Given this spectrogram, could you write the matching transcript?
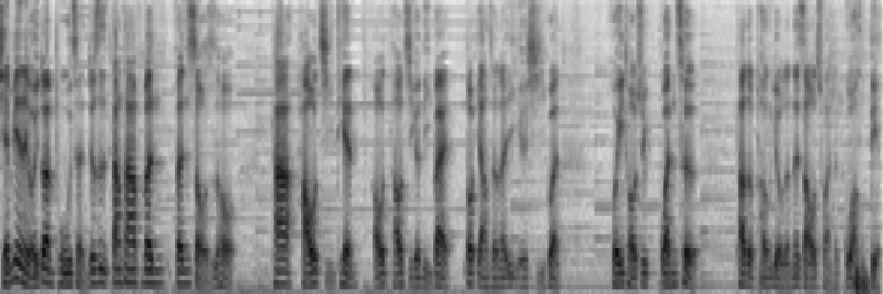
前面有一段铺陈，就是当他分分手之后，他好几天、好好几个礼拜都养成了一个习惯，回头去观测他的朋友的那艘船的光点。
